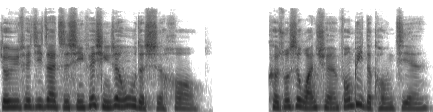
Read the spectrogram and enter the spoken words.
由于飞机在执行飞行任务的时候，可说是完全封闭的空间。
